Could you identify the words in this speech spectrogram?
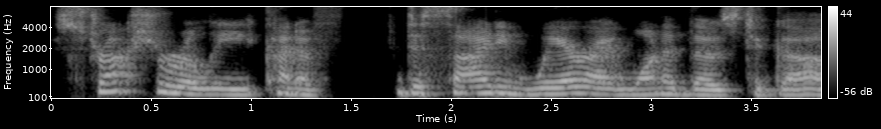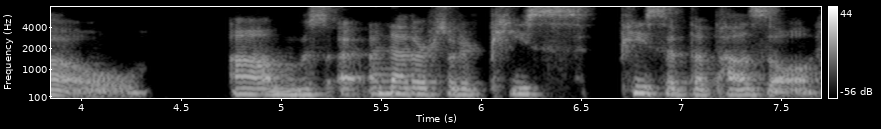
structurally, kind of deciding where I wanted those to go um, was a, another sort of piece piece of the puzzle.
